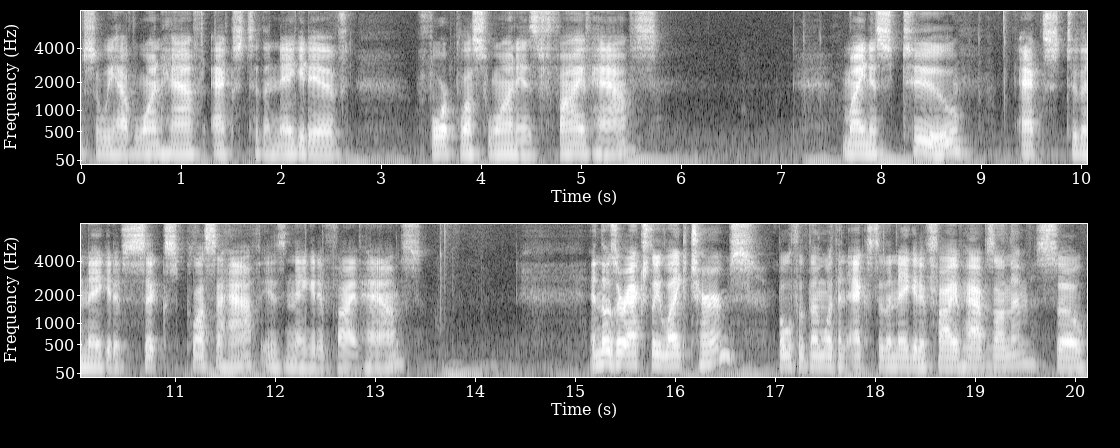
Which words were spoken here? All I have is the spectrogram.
So we have 1 half x to the negative 4 plus 1 is 5 halves, minus 2 x to the negative 6 plus a half is negative 5 halves. And those are actually like terms, both of them with an x to the negative 5 halves on them. So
